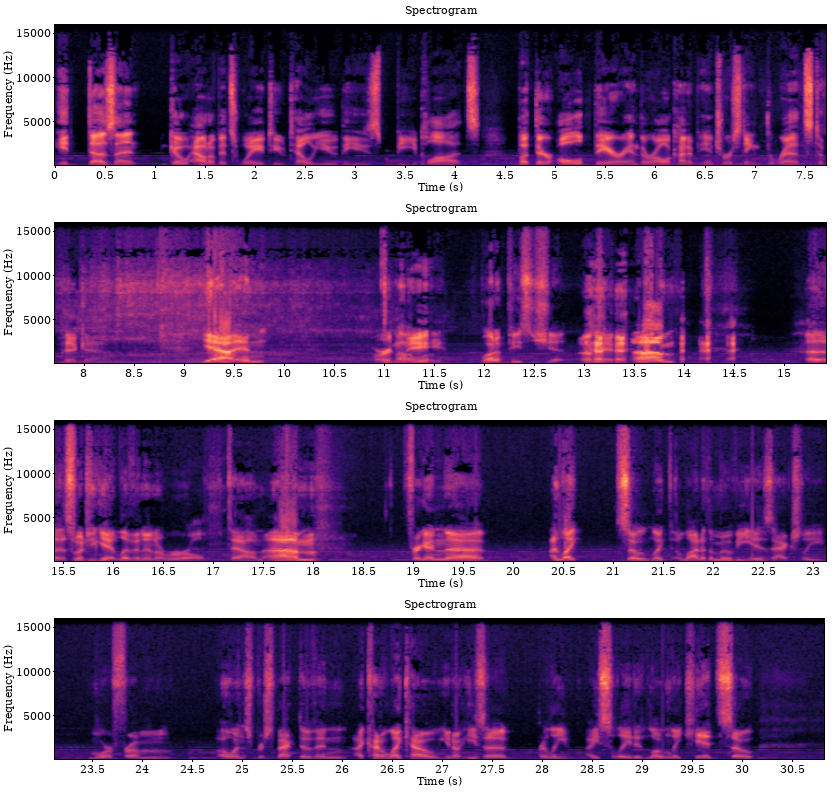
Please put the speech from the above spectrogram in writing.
it doesn't go out of its way to tell you these B plots, but they're all there and they're all kind of interesting threads to pick at. yeah, and Pardon Oh, me. what a piece of shit. Okay, um, uh, that's what you get living in a rural town. Um, friggin', uh, I like so like a lot of the movie is actually more from Owen's perspective, and I kind of like how you know he's a really isolated, lonely kid, so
